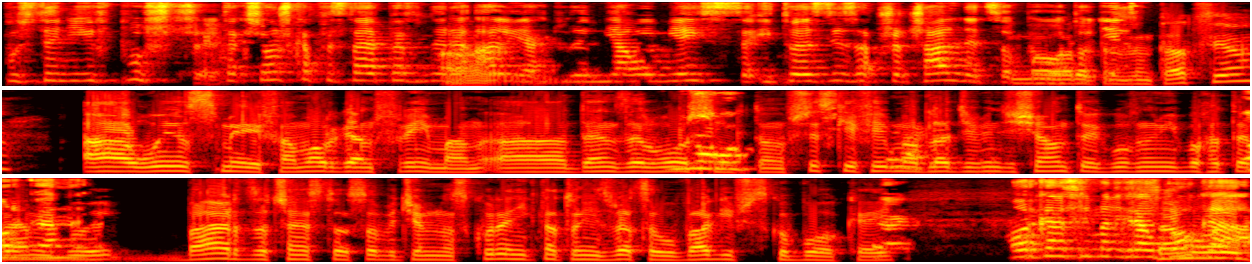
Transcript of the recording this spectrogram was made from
pustyni i w puszczy. Ta książka przedstawia pewne realia, które miały miejsce i to jest niezaprzeczalne, co było. To reprezentacja? A Will Smith, a Morgan Freeman, a Denzel no. Washington, no. wszystkie filmy od lat 90. głównymi bohaterami Morgan... były bardzo często osoby ciemnoskóre, nikt na to nie zwracał uwagi, wszystko było ok. Tak. Morgan Freeman grał Samuel Boga.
